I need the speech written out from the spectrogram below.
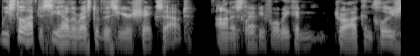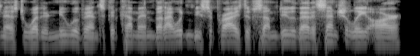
we still have to see how the rest of this year shakes out, honestly, okay. before we can draw a conclusion as to whether new events could come in. But I wouldn't be surprised if some do that essentially are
